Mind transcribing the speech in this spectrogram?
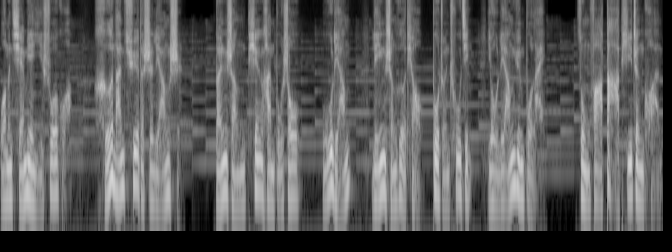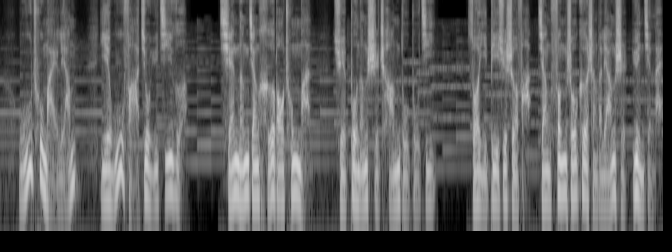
我们前面已说过。河南缺的是粮食，本省天旱不收，无粮；邻省饿跳，不准出境，有粮运不来。纵发大批赈款，无处买粮，也无法救于饥饿。钱能将荷包充满，却不能使长度不饥，所以必须设法将丰收各省的粮食运进来。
